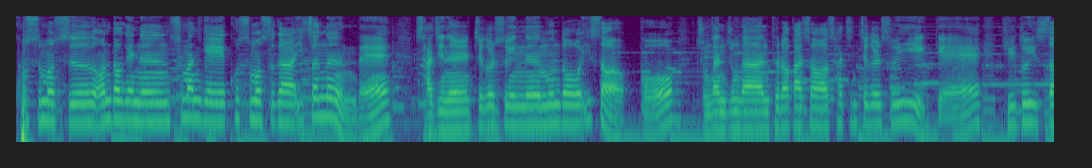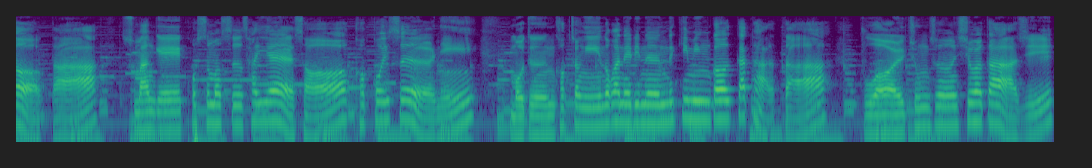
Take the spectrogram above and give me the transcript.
코스모스 언덕에는 수만 개의 코스모스가 있었는데 사진을 찍을 수 있는 문도 있었고 중간중간 들어가서 사진 찍을 수 있게 길도 있었다. 수만 개의 코스모스 사이에서 걷고 있으니 모든 걱정이 녹아내리는 느낌인 것 같았다. 9월 중순 10월까지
